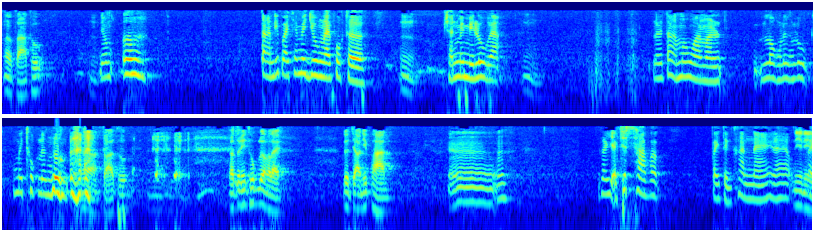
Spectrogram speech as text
เออสาธุอืมโยม เออตั้งนี้ไปฉันไม่ยุ่งอะไรพวกเธอ อืม ฉันไม่มีลูกแล้วอืมเลยตั้งแต่เมื่อวานมาลงเรื่องลูก ไม่ทุกข์เรื่องลูกแล้วอ่าสาธุแล้วตอนนี้ทุกข์เรื่องอะไรเรื่องจะเอานิพพานเออก็อยากจะทราบว่าไปถึงขั้นไหนแล้ว นี่นี่ไป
